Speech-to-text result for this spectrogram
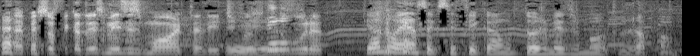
Aí a pessoa fica dois meses morta ali, tipo, Sim. dura. Tem a doença que fica uns dois meses morto no Japão.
